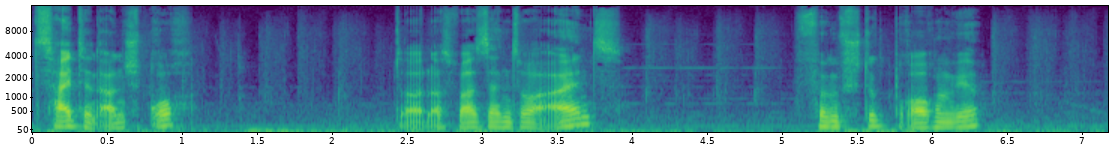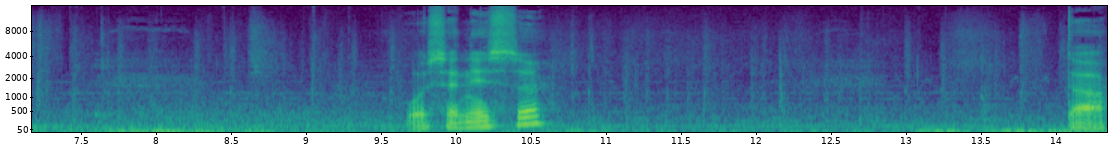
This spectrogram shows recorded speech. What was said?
Zeit in Anspruch. So, das war Sensor 1. Fünf Stück brauchen wir. Wo ist der nächste? Da.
